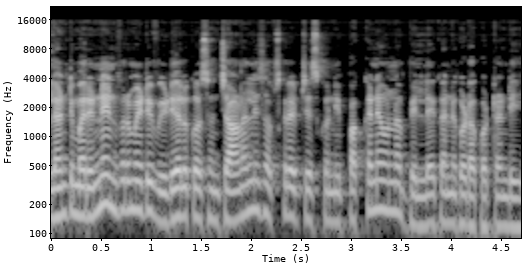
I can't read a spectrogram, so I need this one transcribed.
ఇలాంటి మరిన్ని ఇన్ఫర్మేటివ్ వీడియోల కోసం ఛానల్ని సబ్స్క్రైబ్ చేసుకుని పక్కనే ఉన్న బెల్ ఐకాన్ని కూడా కొట్టండి.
